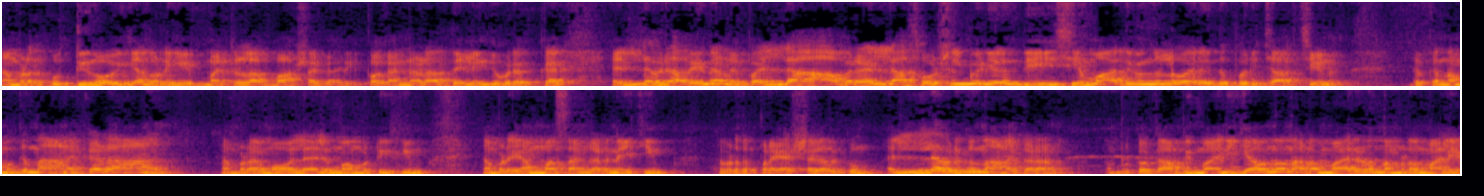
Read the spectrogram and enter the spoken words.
നമ്മളെ കുത്തി നോക്കിക്കാൻ തുടങ്ങി മറ്റുള്ള ഭാഷക്കാർ ഇപ്പോൾ കന്നഡ തെലുങ്ക് ഇവരൊക്കെ എല്ലാവരും അറിയുന്നതാണ്. ഇപ്പോൾ എല്ലാ അവരെ എല്ലാ സോഷ്യൽ മീഡിയയിലും ദേശീയ മാധ്യമങ്ങളിലും വരെ ഇതിപ്പോൾ ഒരു ചർച്ചയാണ്. ഇതൊക്കെ നമുക്ക് നാണക്കേടാണ്. നമ്മുടെ മോഹൻലാലും മമ്മൂട്ടിക്കും നമ്മുടെ അമ്മ സംഘടനയ്ക്കും ഇവിടുത്തെ പ്രേക്ഷകർക്കും എല്ലാവർക്കും നാണക്കേടാണ്. നമുക്കൊക്കെ അഭിമാനിക്കാവുന്ന നടന്മാരാണ് നമ്മുടെ മലയ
